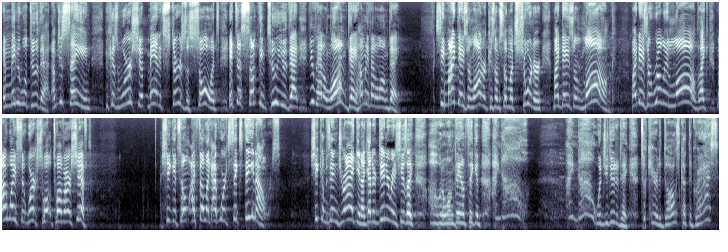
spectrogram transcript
And maybe we'll do that. I'm just saying because worship, man, it stirs the soul. It's, it does something to you that you've had a long day. How many have had a long day? See, my days are longer because I'm so much shorter. My days are long. My days are really long. Like my wife's at work 12 hour shift. She gets home, I felt like I've worked 16 hours. She comes in dragging. I got her dinner ready. She's like, oh, what a long day. I'm thinking, I know. I know. What'd you do today? Took care of the dogs, cut the grass.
